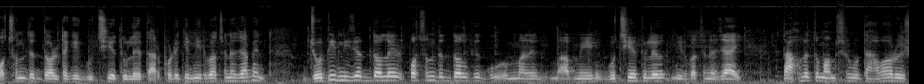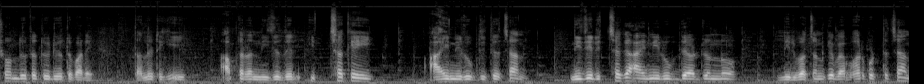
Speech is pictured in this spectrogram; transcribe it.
পছন্দের দলটাকে গুছিয়ে তুলে তারপরে কি নির্বাচনে যাবেন? যদি নিজের দলের পছন্দের দলকে মানে আপনি গুছিয়ে তুলে নির্বাচনে যাই, তাহলে তো মানুষের মধ্যে আবার ওই সন্দেহটা তৈরি হতে পারে। তাহলে এটা কি আপনারা নিজেদের ইচ্ছাকেই আইনি রূপ দিতে চান? নিজের ইচ্ছাকে আইনি রূপ দেওয়ার জন্য নির্বাচনকে ব্যবহার করতে চান?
